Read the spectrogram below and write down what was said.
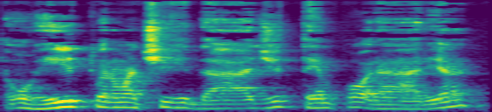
Então, o rito era uma atividade temporária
